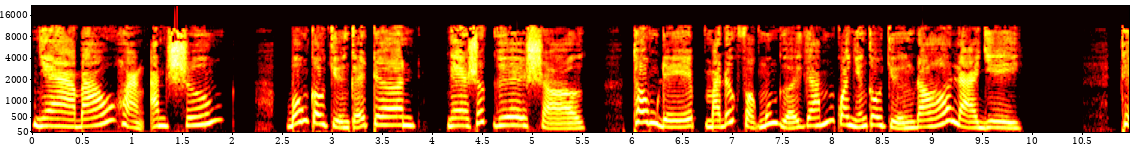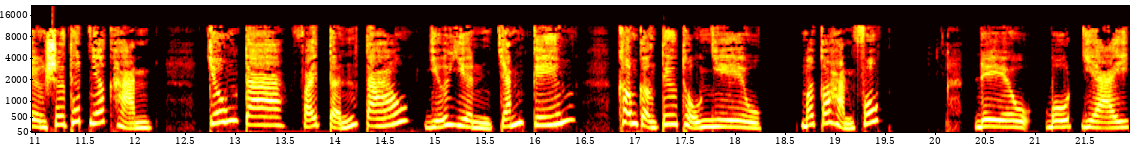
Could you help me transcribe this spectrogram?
Nhà báo Hoàng Anh Sướng Bốn câu chuyện kể trên nghe rất ghê sợ. Thông điệp mà Đức Phật muốn gửi gắm qua những câu chuyện đó là gì? Thiền sư thích nhất hạnh, chúng ta phải tỉnh táo, giữ gìn chánh kiến, không cần tiêu thụ nhiều mới có hạnh phúc. Điều Bụt dạy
